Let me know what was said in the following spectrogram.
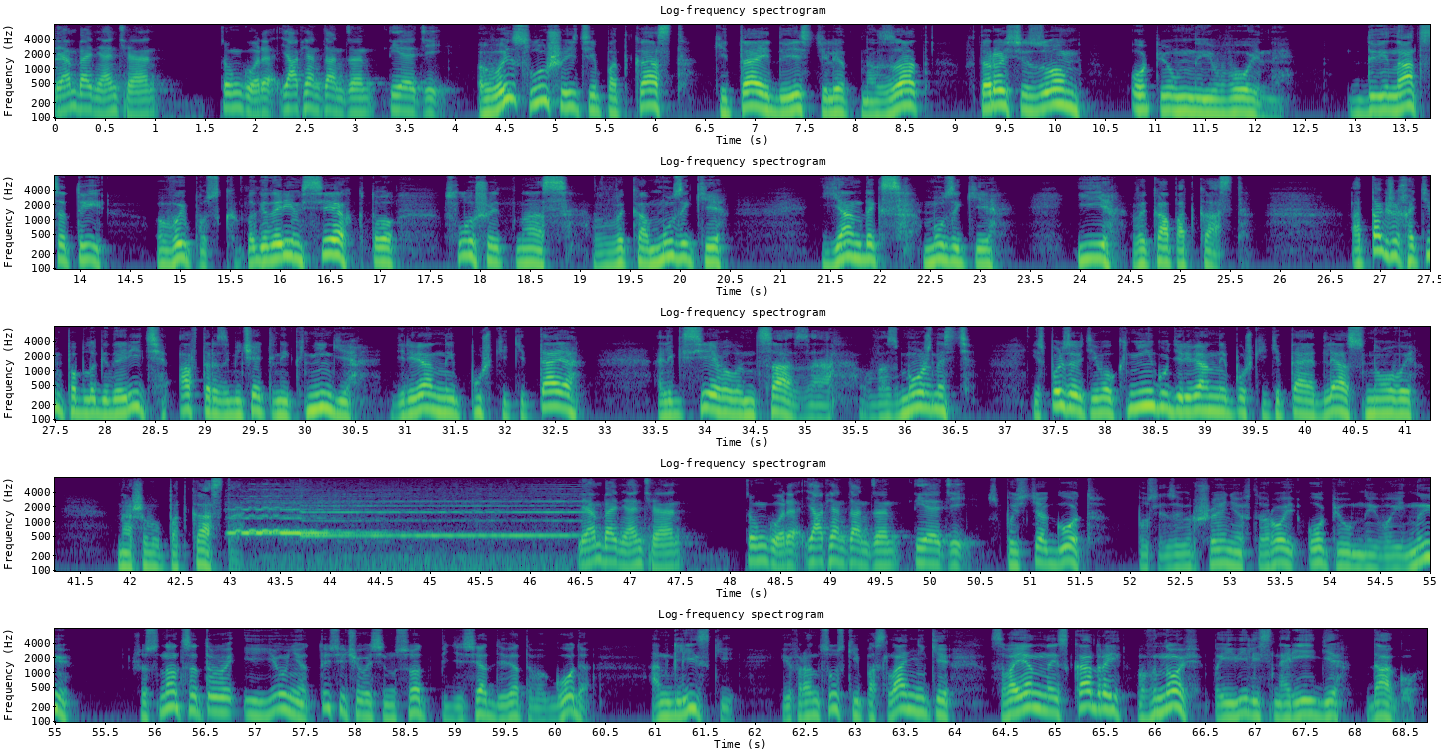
两百年前，中国的鸦片战争第二季。 Вы слушаете подкаст «Китай 200 лет назад», второй сезон «Опиумные войны». Двенадцатый выпуск. Благодарим всех, кто слушает нас в ВК-музыке, Яндекс музыки и ВК-подкаст. А также хотим поблагодарить автора замечательной книги «Деревянные пушки Китая» Алексея Волынца за возможность использовать его книгу «Деревянные пушки Китая» для основы нашего подкаста. 两百年前，中国的鸦片战争第二季。 Спустя год после завершения Второй опиумной войны 16 июня 1859 года английский и французские посланники с военной эскадрой вновь появились на рейде Дагу.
